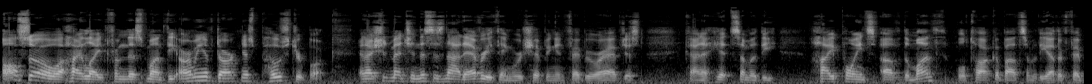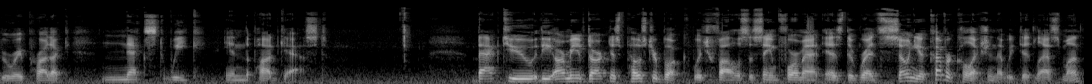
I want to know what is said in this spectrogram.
Also, a highlight from this month the Army of Darkness poster book. And I should mention this is not everything we're shipping in February. I've just kind of hit some of the high points of the month. We'll talk about some of the other February product next week in the podcast back to the Army of Darkness poster book, which follows the same format as the Red Sonja cover collection that we did last month,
